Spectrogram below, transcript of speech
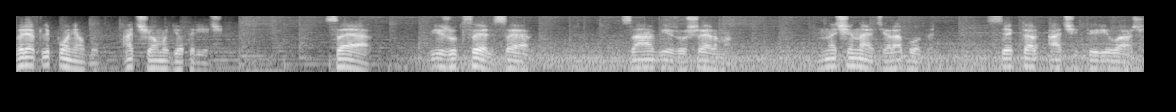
вряд ли понял бы, о чем идет речь. «Сэр, вижу цель, сэр. Сам вижу, Шерман. Начинайте работать. Сектор А4 ваш.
